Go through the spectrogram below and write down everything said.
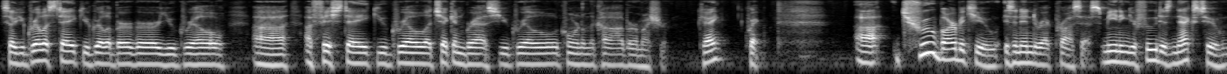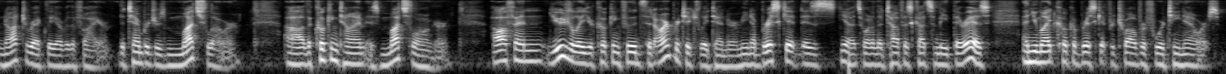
So, you grill a steak, you grill a burger, you grill uh, a fish steak, you grill a chicken breast, you grill corn on the cob or a mushroom. Okay, quick. Uh, true barbecue is an indirect process, meaning your food is next to, not directly over the fire. The temperature is much lower. Uh, the cooking time is much longer. Often, usually, you're cooking foods that aren't particularly tender. I mean, a brisket is, you know, it's one of the toughest cuts of meat there is, and you might cook a brisket for 12 or 14 hours.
